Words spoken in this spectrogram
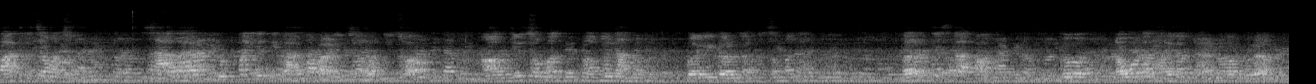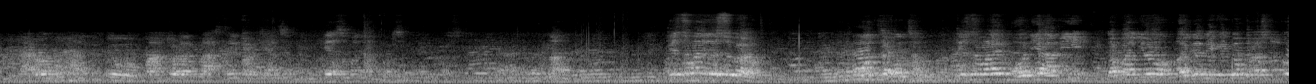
पाँच साधारण रूपमा यति भागमा बाँडिन्छ भन्ने छ वर्गीकरण गर्न तर त्यसका त्यो नौवटा त्यसो भए यसो गरौँ हुन्छ हुन्छ त्यसो भए भोलि हामी तपाईँ यो अहिले लेखेको प्रश्नको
